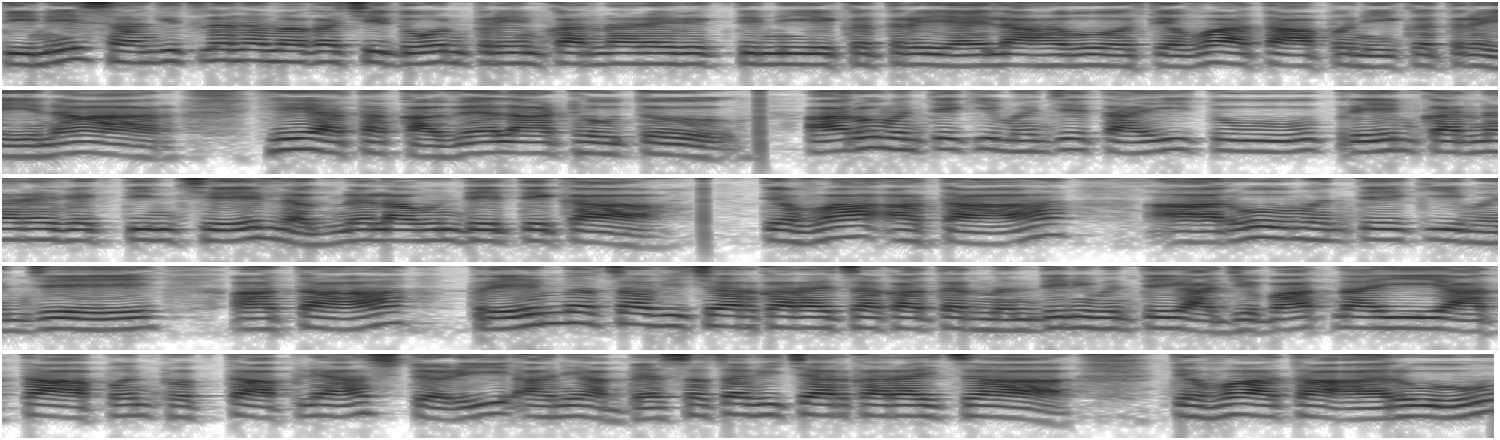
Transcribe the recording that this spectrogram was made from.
तिने सांगितलं ना मागाची दोन प्रेम करणाऱ्या व्यक्तींनी एकत्र यायला हवं तेव्हा आता आपण एकत्र येणार. हे आता काव्याला आठवतं. आरू म्हणते की म्हणजे ताई तू प्रेम करणाऱ्या व्यक्तींचे लग्न लावून देते का? तेव्हा आता आरू म्हणते की म्हणजे आता प्रेमाचा विचार करायचा का? तर नंदिनी म्हणते अजिबात नाही. आता आपण फक्त आपल्या स्टडी आणि अभ्यासाचा विचार करायचा. तेव्हा आता आरू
